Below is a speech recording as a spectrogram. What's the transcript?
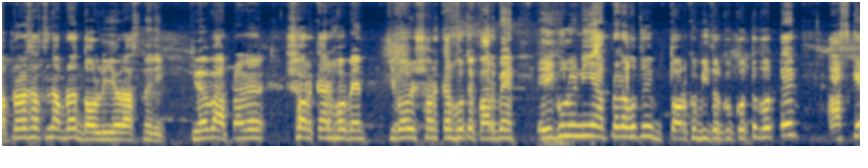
আপনারা চাচ্ছেন আপনারা দলীয় রাজনীতি কীভাবে আপনারা সরকার হবেন, কীভাবে সরকার হতে পারবেন, এইগুলো নিয়ে আপনারা হচ্ছে তর্ক বিতর্ক করতে করতে আজকে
